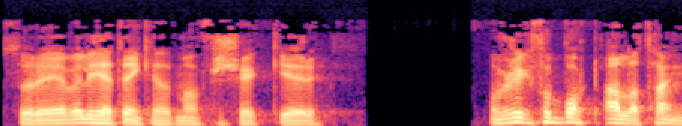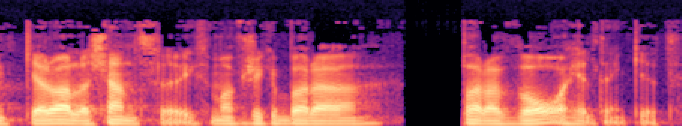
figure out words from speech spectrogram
Så det är väl helt enkelt att man försöker man försöker få bort alla tankar och alla känslor. Liksom. Man försöker bara, bara vara helt enkelt.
